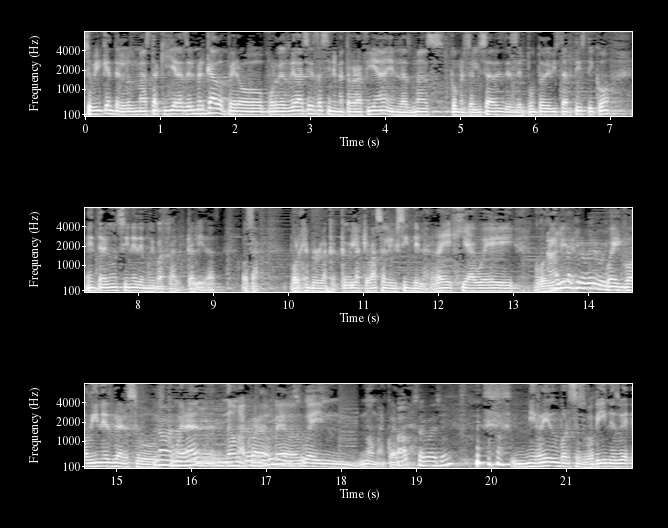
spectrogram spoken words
Se ubica entre los más taquilleras del mercado, pero por desgracia esta cinematografía en las más comercializadas desde el punto de vista artístico entrega un cine de muy baja calidad. O sea, por ejemplo, la que, la que va a salir sin de la regia, güey. Godínez. Ah, yo la quiero ver, güey. Godínez versus... No, ¿Cómo no, eran? güey. No me acuerdo, pero, güey, no me acuerdo. Pops, algo así. Mi rey versus Godínez, güey.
